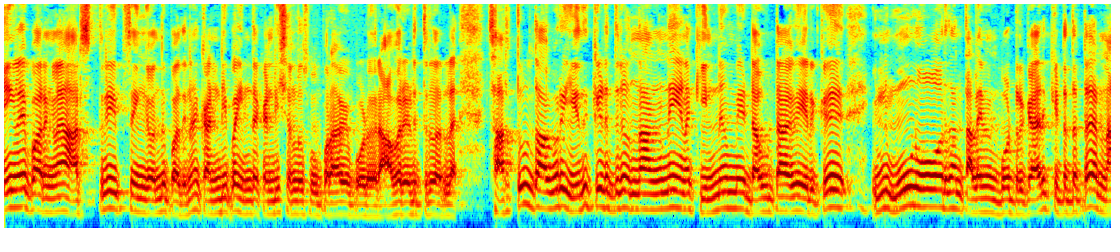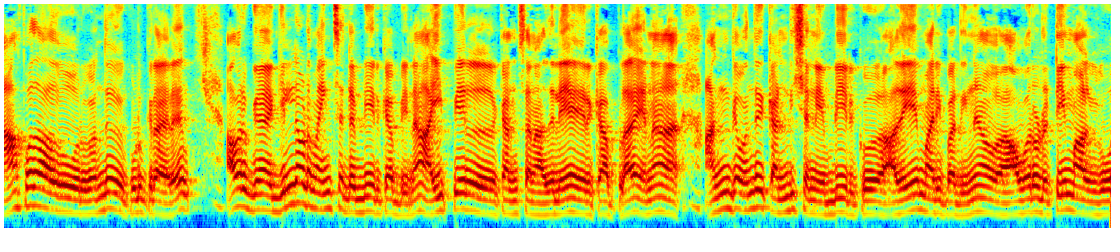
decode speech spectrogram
நீங்களே பாருங்களேன் ஹர்ஸ்தீப் சிங் வந்து பார்த்தீங்கன்னா கண்டிப்பாக இந்த கண்டிஷனில் சூப்பராகவே போடுவார். அவர் எடுத்துகிட்டு வரல. சர்துல் தாகூர் எதுக்கு எடுத்துகிட்டு வந்தாங்கன்னு எனக்கு இன்னுமே டவுட்டாகவே இருக்குது இன்னும் மூணு ஓவர் தான் தலைமை போட்டிருக்காரு. கிட்டத்தட்ட நாற்பதாவது ஓவர் வந்து கொடுக்குறாரு. அவருக்கு கில்லோட மைண்ட் செட் எப்படி இருக்குது அப்படின்னா ஐபிஎல் கன்சர்ன் அதுலேயே இருக்காப்ல. ஏன்னா அங்கே வந்து கண்டிஷன் எப்படி இருக்கோ அதே மாதிரி பார்த்தீங்கன்னா அவரோட டீம் ஆளுக்கோ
